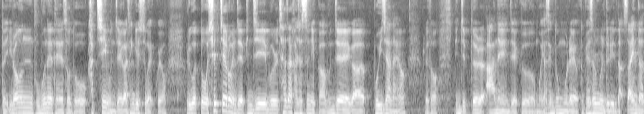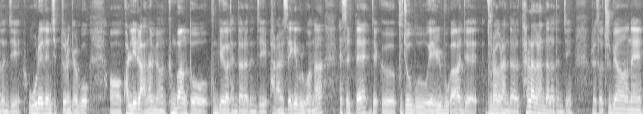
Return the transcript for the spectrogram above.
어떤 이런 부분에 대해서도 같이 문제가 생길 수가 있고요. 그리고 또 실제로 이제 빈집을 찾아가셨으니까 문제가 보이잖아요. 그래서 빈집들 안에 이제 그 뭐 야생동물의 어떤 배설물들이 나- 쌓인다든지 오래된 집들은 결국 어, 관리를 안 하면 금방 또 붕괴가 된다라든지 바람이 세게 불거나 했을 때 이제 그 구조부의 일부가 이제 누락을 한다, 탈락을 한다라든지 그래서 주변에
